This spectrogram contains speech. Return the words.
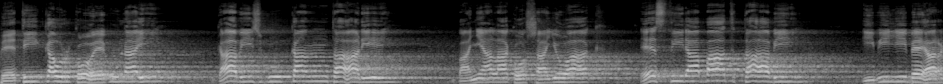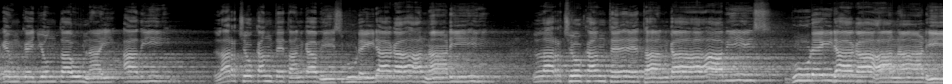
Beti gaurko egunai, gabiz gu kantari, baina lako saioak ez dira bat tabi, ibili behar geunke jonta unai adi, lartxo kantetan gabiz gure iraganari, lartxo kantetan gabiz gure iraganari.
